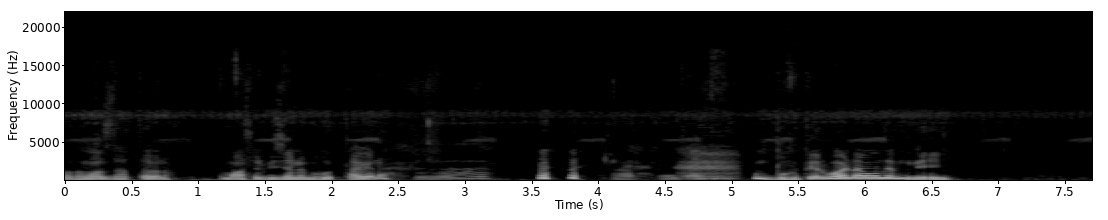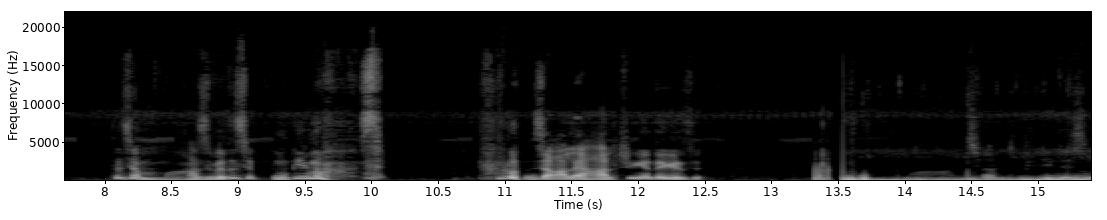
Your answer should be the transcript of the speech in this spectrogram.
অত মাছ ধরতে হবে না। মাছের পিছনে ভূত থাকে না। ভূতের ভয়টা আমাদের নেই। তো যা মাছ বেঁধেছে পুঁটি মাছ পুরো জালে হাল শিঙেতে গেছে। আচ্ছা বেঁধেছে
